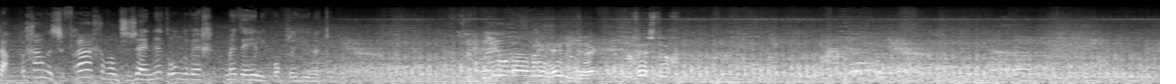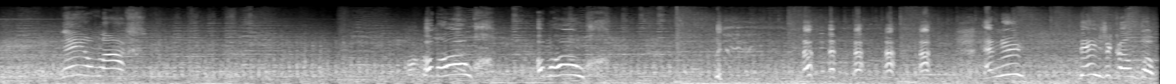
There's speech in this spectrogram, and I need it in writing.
Nou, we gaan het ze vragen, want ze zijn net onderweg met de helikopter hier naartoe. Nieuwe Helideck, Omhoog! Omhoog! en nu deze kant op.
